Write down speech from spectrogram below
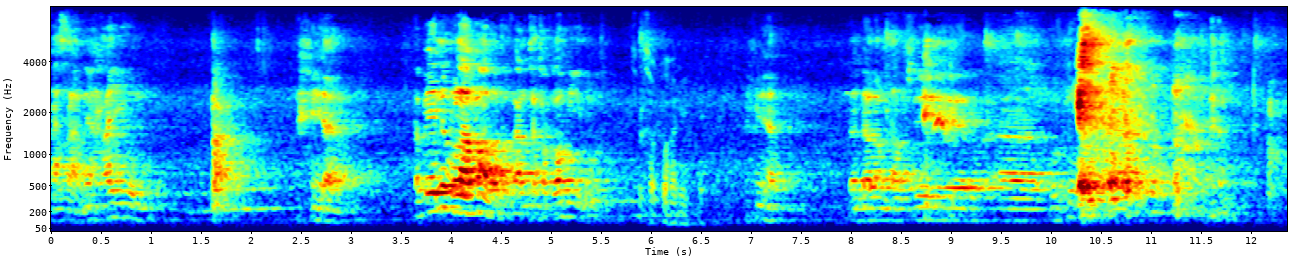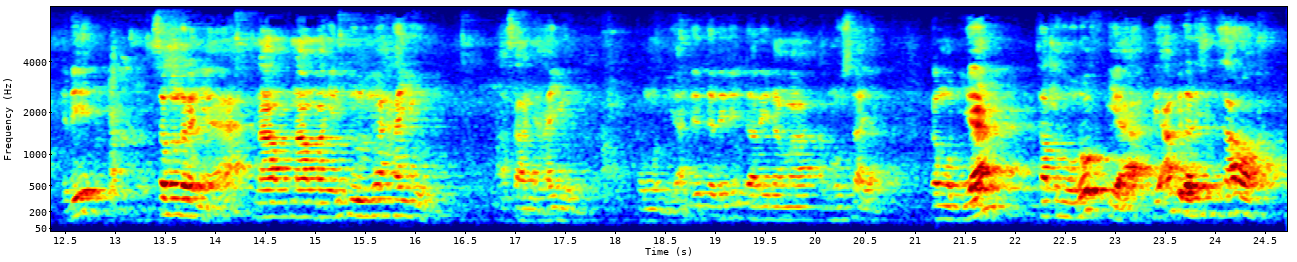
asalnya Hayun. ya. Tapi ini ulama loh, bukan cocok logi itu. Satu lagi. Ya. Dan dalam tafsir uh. Jadi sebenarnya nama, ini dulunya Hayun, asalnya Hayun. Kemudian dia jadi dari nama Musna ya. Kemudian satu huruf ya diambil dari sini Saroh,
